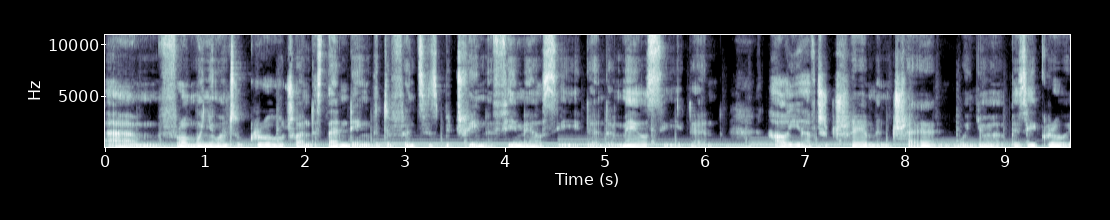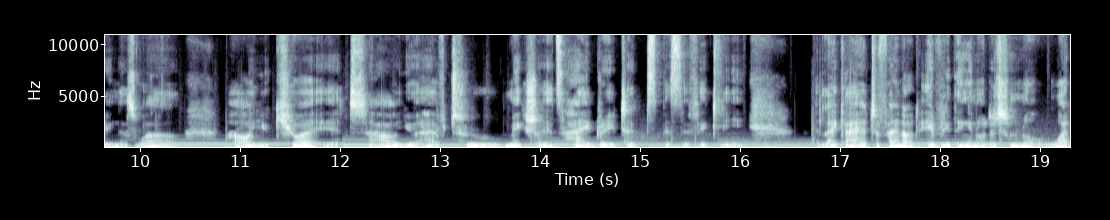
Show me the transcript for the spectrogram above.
um, from when you want to grow to understanding the differences between a female seed and a male seed and how you have to trim and trim when you're busy growing as well, how you cure it, how you have to make sure it's hydrated specifically. Like, I had to find out everything in order to know what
